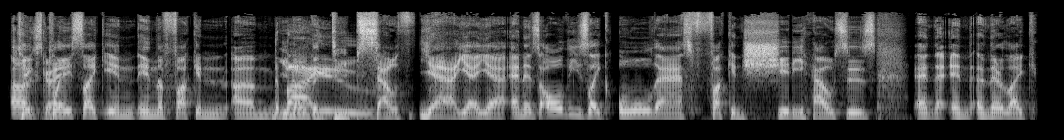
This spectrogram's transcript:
Oh, takes place like in in the fucking um The you know the deep south yeah yeah yeah and it's all these like old ass fucking shitty houses and and and they're like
